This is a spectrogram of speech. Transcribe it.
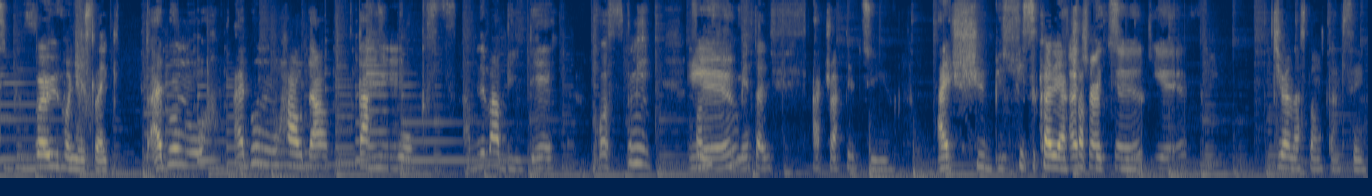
To be very honest, like I don't know, I don't know how that that Mhm. works. I've never been there. Cause me, for me yeah. to be mentally attracted to you, I should be physically attracted, to you. Yeah. Do you understand what I'm saying?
